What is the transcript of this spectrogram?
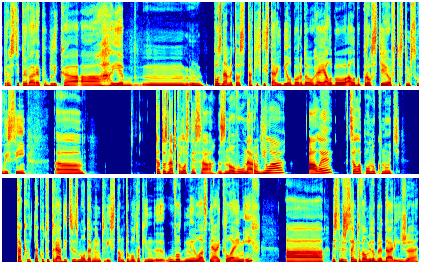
proste prvá republika a je, mm, poznáme to z takých tých starých billboardov, hej, alebo, alebo prostejov, to s tým súvisí. Uh, táto značka vlastne sa znovu narodila, ale chcela ponúknuť takú, takú tú tradíciu s moderným twistom. To bol taký úvodný vlastne aj claim ich. A myslím, že sa im to veľmi dobre darí, že,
